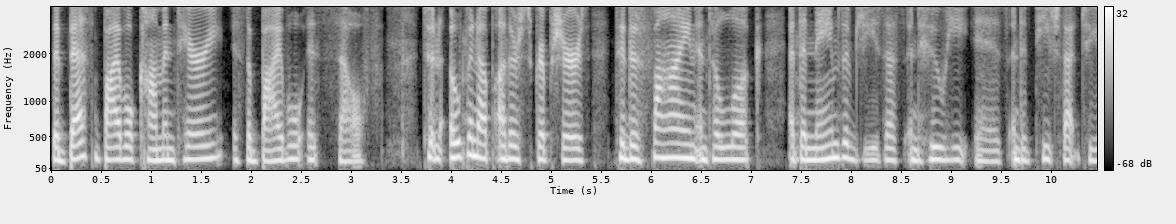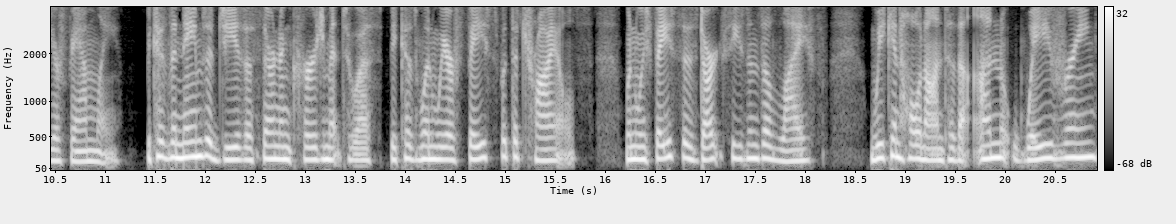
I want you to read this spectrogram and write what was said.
the best Bible commentary is the Bible itself. To open up other scriptures, to define and to look at the names of Jesus and who he is, and to teach that to your family. Because the names of Jesus, they're an encouragement to us because when we are faced with the trials, when we face those dark seasons of life, we can hold on to the unwavering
